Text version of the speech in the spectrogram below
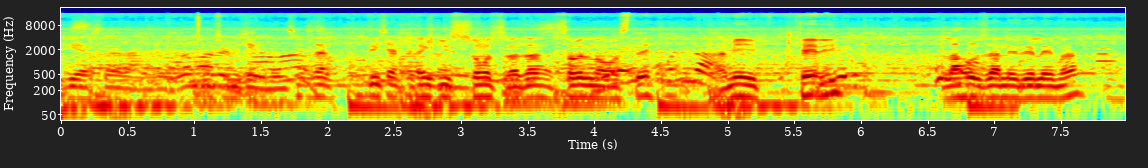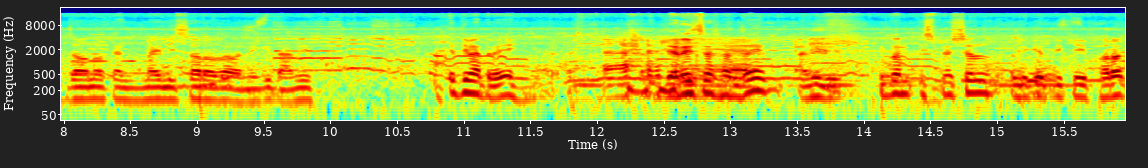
प्रिय सर हाम्रो हुनुहुन्छ। सर दुई चार thank you so much Raja. सबैलाई नमस्ते। हामी फेरि लाहोर जाने रेलैमा जाउन माइली सरर भन्ने गीत हामी यति मात्रै है। धेरै छ सन्चै हामी एकदम स्पेसल अलिकति केही फरक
